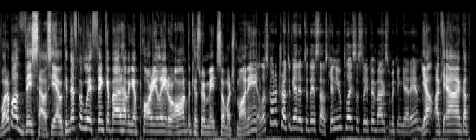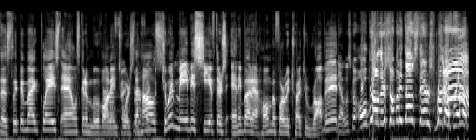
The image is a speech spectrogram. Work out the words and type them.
What about this house? Yeah, we can definitely think about having a party later on because we made so much money. Yeah, let's go to try to get into this house. Can you place a sleeping bag so we can get in? Yeah, okay, I got the sleeping bag placed and let's gonna move on in towards perfect. the house. Should we maybe see if there's anybody at home before we try to rob it? Yeah, let's go. Oh, bro, there's somebody downstairs. Run up, run up,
